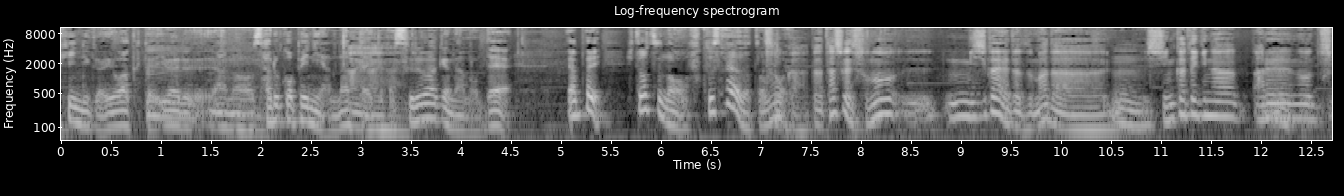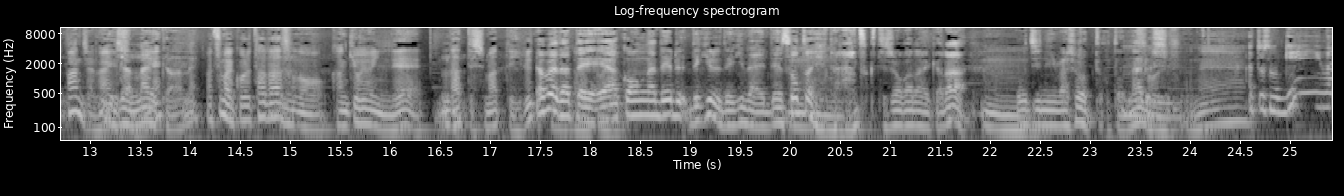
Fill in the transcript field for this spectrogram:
筋肉が弱くていわゆるあのサルコペニアになったりとかするわけなので、やっぱり一つの副作用だと思うそうか。だから確かにその短い間だとまだ進化的なあれのスパンじゃないですよね、うん、じゃないからね、つまりこれただその環境要因でなってしまっている、うん、やっぱりだってエアコンが出るできるできないで外にいたら暑くてしょうがないから、うん、お家にいましょうってことになるし、うん、ね、あとその原因は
